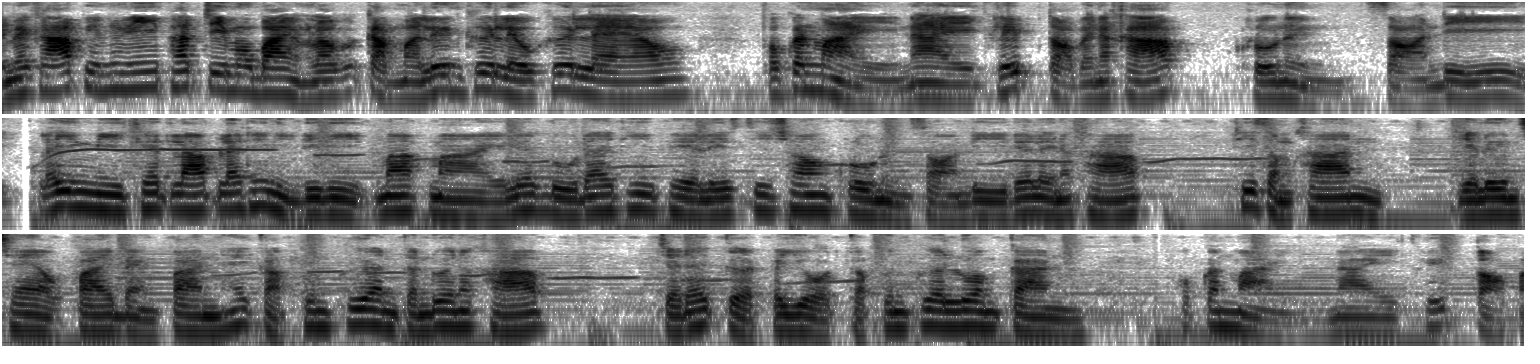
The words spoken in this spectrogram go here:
ห็นไหมครับเพียงเท่านี้ PUBG Mobile ของเราก็กลับมาลื่นขึ้นเร็วขึ้นแล้ว พบกันใหม่ในคลิปต่อไปนะครับ ครูหนึ่งสอนดี และยังมีเคล็ดลับและเทคนิคดีๆ มากมาย เลือกดูได้ที่เพลย์ลิสต์ที่ช่องครูหนึ่งสอนดีได้เลยนะครับ ที่สำคัญอย่าลืมแชร์ออกไปแบ่งปันให้กับเพื่อนๆกันด้วยนะครับ จะได้เกิดประโยชน์กับเพื่อนๆร่วมกัน พบกันใหม่ในคลิปต่อไป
